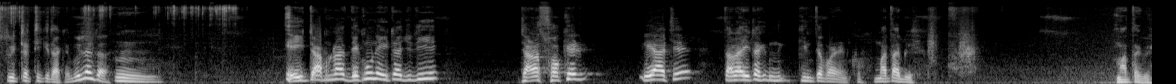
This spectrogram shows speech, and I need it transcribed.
স্পিডটা ঠিক রাখেন বুঝলেন তো? এইটা আপনারা দেখুন এইটা যদি যারা শখের এ আছে তারা এটা কিনতে পারেন খুব মাতাবি। মাতাবি।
